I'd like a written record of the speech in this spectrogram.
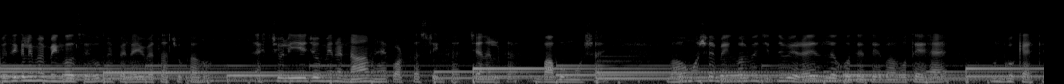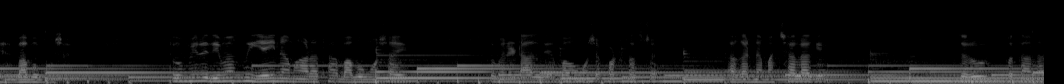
बेसिकली मैं बंगाल से हूँ, मैं पहले ही बता चुका हूँ। एक्चुअली ये जो मेरा नाम है पॉडकास्टिंग का चैनल का, बाबू मोशाई बाबू मोशाई बंगाल में जितने भी रईस लोग होते थे होते हैं, उनको कहते हैं बाबू मोशाई तो मेरे दिमाग में यही नाम आ रहा था, बाबू मोशाई तो मैंने डाल दिया, बाबू मोशाई पॉडकास्टर अगर नाम अच्छा लगे, ज़रूर बताना,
